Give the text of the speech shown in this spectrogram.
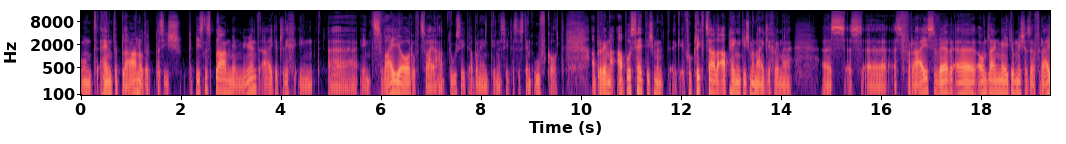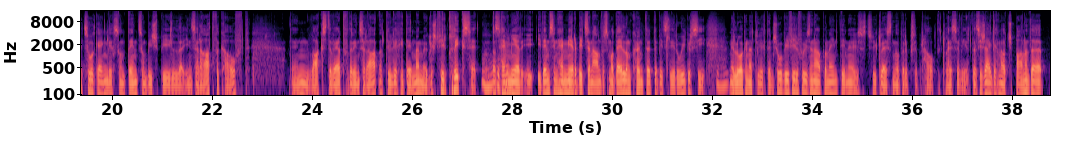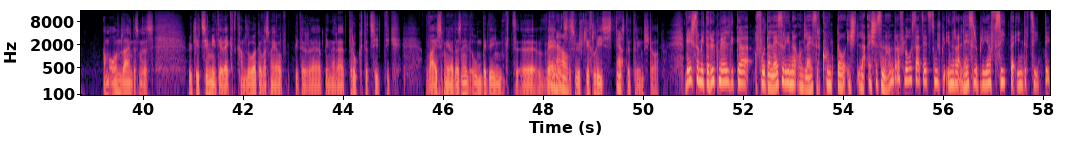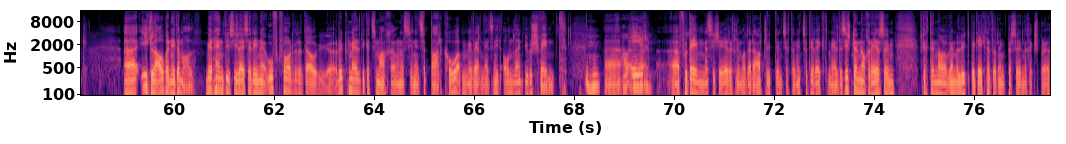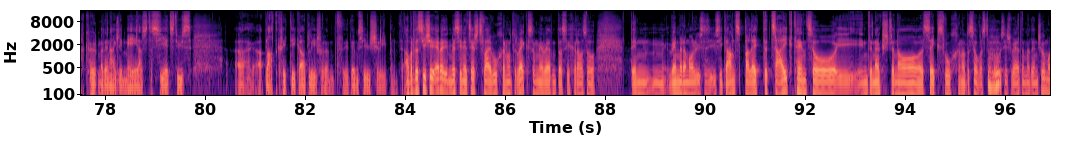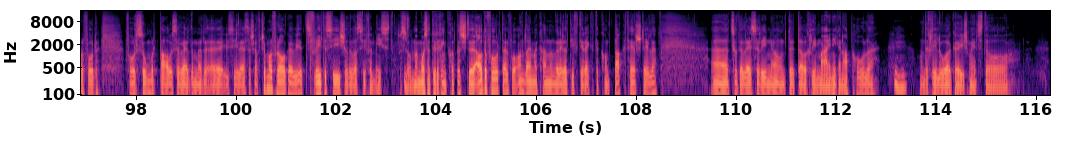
und haben den Plan, oder das ist der Businessplan, wir müssen eigentlich in, äh, in zwei Jahren auf zweieinhalbtausend Abonnentinnen sein, dass es dann aufgeht. Aber wenn man Abos hat, ist man von Klickzahlen abhängig, ist man eigentlich, wenn man ein, ein, äh, ein freies äh, Online-Medium ist, also ein frei zugängliches und dann zum Beispiel Inserat verkauft, dann wächst der Wert der Inserat natürlich, indem man möglichst viele Klicks hat. Mhm, das okay. haben wir, in dem Sinn haben wir ein bisschen ein anderes Modell und können dort ein bisschen ruhiger sein. Mhm. Wir schauen natürlich dann schon, wie viele von unseren Abonnentinnen unser Zeug lesen oder ob es überhaupt gelesen wird. Das ist eigentlich noch das Spannende am Online, dass man das wirklich ziemlich direkt kann schauen kann, was man ja bei, der, äh, bei einer gedruckten Zeitung weiß man ja das nicht unbedingt, äh, wer genau. jetzt das wirklich liest, ja. was da drin steht. Wie ist es so mit den Rückmeldungen der Leserinnen und Leser? Kommt da, ist, ist das ein anderer Fluss als jetzt zum Beispiel in einer Leserbriefseite in der Zeitung? Äh, ich glaube nicht einmal. Wir haben unsere Leserinnen aufgefordert, auch Rückmeldungen zu machen und es sind jetzt ein paar gekommen, aber wir werden jetzt nicht online überschwemmt. Mhm. Äh, also auch eher. Äh, äh, von dem, es ist eher ein bisschen moderat, Leute tun sich da nicht so direkt melden. Es ist dann nachher eher so, im, vielleicht dann noch, wenn man Leute begegnet oder im persönlichen Gespräch, hört man dann eigentlich mehr, als dass sie jetzt uns äh, eine Blattkritik abliefern, indem sie uns schreiben. Aber das ist eben, wir sind jetzt erst zwei Wochen unterwegs und wir werden da sicher auch so dann, wenn wir einmal unsere, unsere ganze Palette gezeigt haben, so in den nächsten noch sechs Wochen oder so, was da mhm. los ist, werden wir dann schon mal vor, vor Sommerpause werden wir äh, unsere Leserschaft schon mal fragen, wie zufrieden sie ist oder was sie vermisst. Oder so. Man muss natürlich, in, das ist auch der Vorteil von Online, man kann einen relativ direkten Kontakt herstellen äh, zu den Leserinnen und dort auch ein bisschen Meinungen abholen mhm. und ein bisschen schauen, ist man jetzt da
